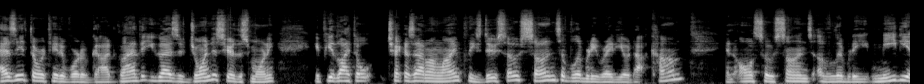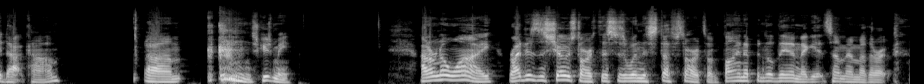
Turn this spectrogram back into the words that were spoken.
as the authoritative word of God. Glad that you guys have joined us here this morning. If you'd like to check us out online, please do so, sonsoflibertyradio.com and also sonsoflibertymedia.com. Um, excuse me. I don't know why. Right as the show starts, this is when this stuff starts. I'm fine up until then. I get something in my throat.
